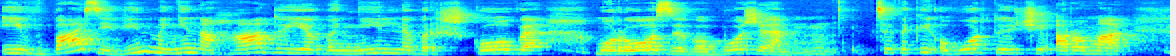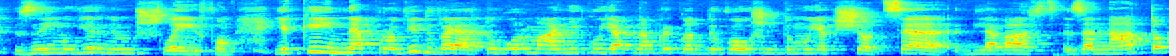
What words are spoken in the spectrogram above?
І в базі він мені нагадує ванільне вершкове морозиво. Боже, це такий огортуючий аромат з неймовірним шлейфом, який не про відверту гурманіку, як, наприклад, Devotion, тому якщо це для вас занадто,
